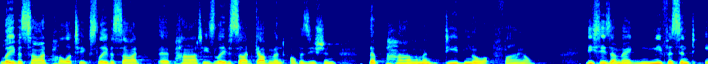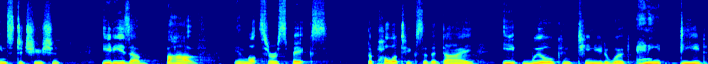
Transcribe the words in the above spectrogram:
Leave aside politics, leave aside uh, parties, leave aside government opposition. The parliament did not fail. This is a magnificent institution. It is above, in lots of respects, the politics of the day. It will continue to work, and it did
